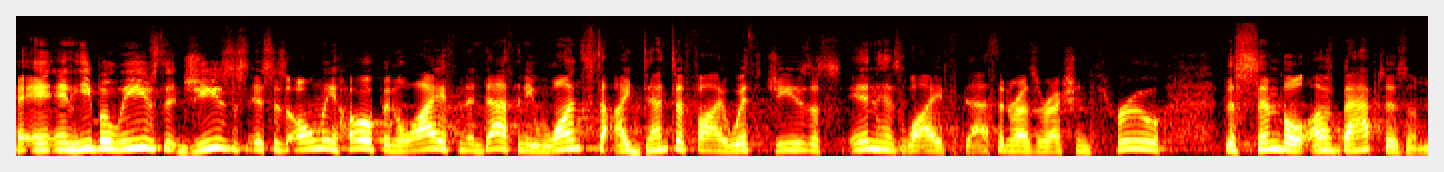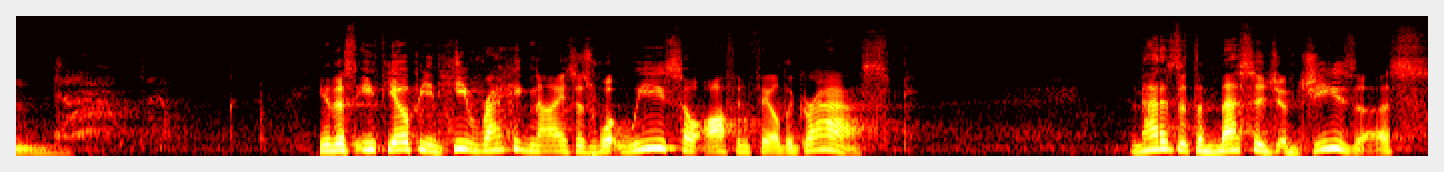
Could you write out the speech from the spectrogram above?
And, and he believes that Jesus is his only hope in life and in death, and he wants to identify with Jesus in his life, death, and resurrection through the symbol of baptism. You know, this Ethiopian, he recognizes what we so often fail to grasp. And that is that the message of Jesus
